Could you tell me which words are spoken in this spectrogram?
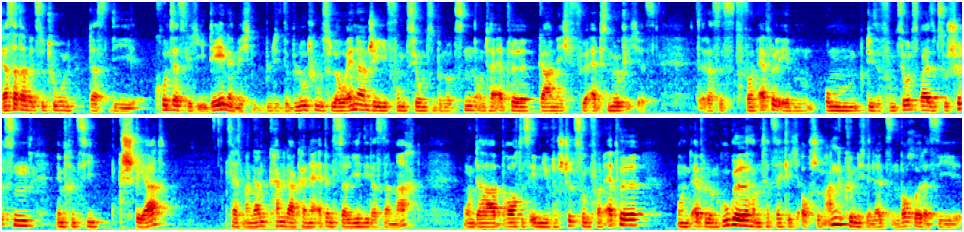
Das hat damit zu tun, dass die grundsätzliche Idee, nämlich diese Bluetooth Low Energy Funktion zu benutzen, unter Apple gar nicht für Apps möglich ist. Das ist von Apple eben, um diese Funktionsweise zu schützen, im Prinzip gesperrt. Das heißt, man kann gar keine App installieren, die das dann macht. Und da braucht es eben die Unterstützung von Apple. Und Apple und Google haben tatsächlich auch schon angekündigt in der letzten Woche, dass sie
